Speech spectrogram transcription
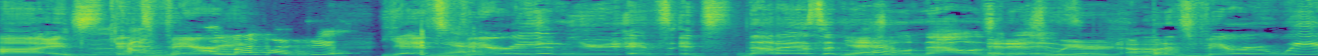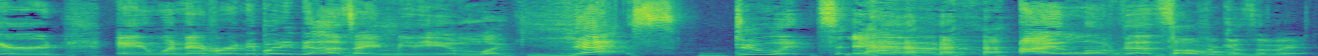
Uh, it's it's I, very I love that too. yeah, it's Yeah. very unusual. It's it's not as unusual now as it it is weird, uh-huh. but it's very weird. And whenever anybody does, I immediately am like, yes, do it. Yeah. And I love that song because of it.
